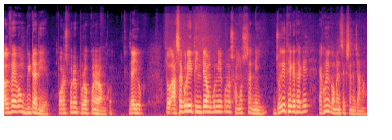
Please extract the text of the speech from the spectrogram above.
আলফা এবং বিটা দিয়ে পরস্পরের পুরক্ষণের অঙ্ক। যাই হোক, তো আশা করি এই তিনটে অঙ্ক নিয়ে কোনো সমস্যা নেই। যদি থেকে থাকে, এখনই কমেন্ট সেকশনে জানাও।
